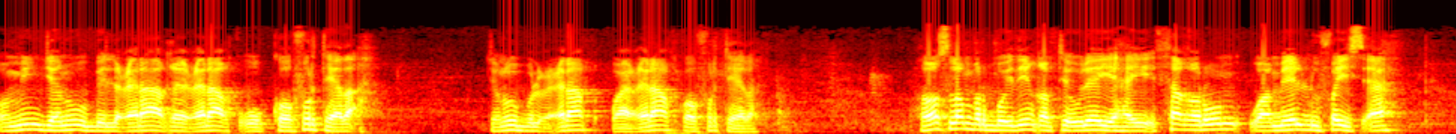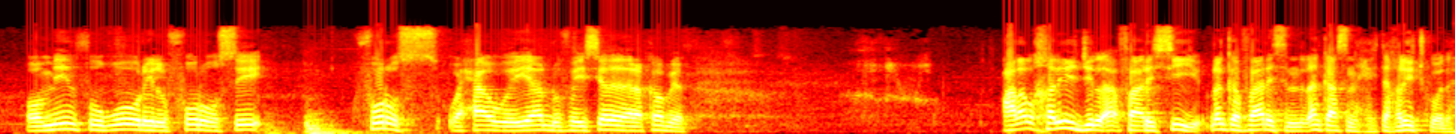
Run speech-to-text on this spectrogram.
oo min januubi lciraaqi ciraaq uu koonfurteeda ah. Januubulciraaq waa ciraaq koonfurteeda. Hoos lambar buu idiin qabtay uu leeyahay thaqrun waa meel dhufays ah oo min thuquuri lfurusi furus waxaa weeyaan dhufaysyadeeda ka mid cala alkhaliij alfarisiy dhanka farisna dhankaasna xigta khaliijkooda.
